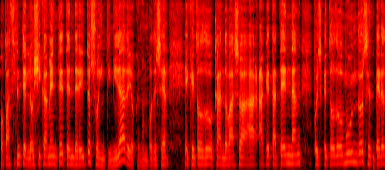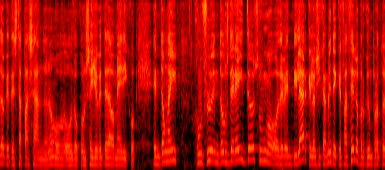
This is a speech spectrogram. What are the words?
o paciente lóxicamente ten dereito a súa intimidade, o que non pode ser é que todo cando vas a, a que te atendan, pois que todo o mundo se entere do que te está pasando, non? Ou, ou do consello que te dá o médico. Entón aí confluen dous dereitos, un o de ventilar, que lóxicamente hai que facelo porque é un, proto,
